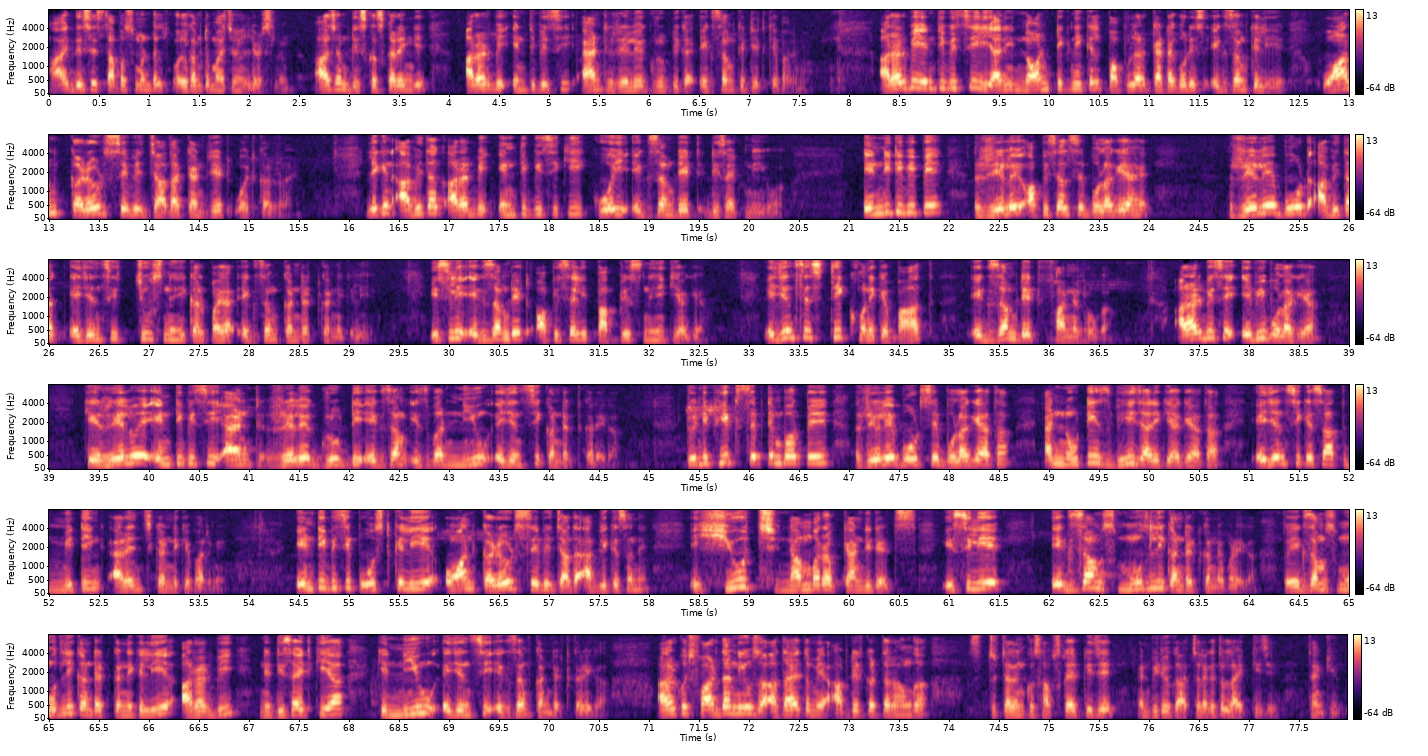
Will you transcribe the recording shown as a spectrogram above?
Hi this is Tapas Mandal welcome to my channel let's learn आज हम discuss करेंगे RRB NTPC and railway group D का exam के date के बारे में। आरआरबी एनटीपीसी यानी non technical popular categories exam के लिए वन करोड़ से भी ज़्यादा कैंडिडेट वेट कर रहा है। लेकिन अभी तक आरआरबी एनटीपीसी की कोई एग्ज़ाम डेट डिसाइड नहीं हुआ। एनडीटीवी पे रेलवे ऑफिशियल से बोला गया है। रेलवे बोर्ड अभी तक एजेंसी चूज़ नहीं कर पाया एग्ज़ाम कंडक्ट करने के लिए। इसलिए एग्ज़ाम डेट ऑफिशियली पब्लिश नहीं किया गया। एजेंसी ठीक होने के बाद एग्ज़ाम डेट फाइनल होगा। आरआरबी से ये भी बोला गया कि railway NTPC and railway group D exam इस बार न्यू एजेंसी कंडक्ट करेगा। ट्वेंटी फिफ्थ सेप्टेम्बर पे रेलवे बोर्ड से बोला गया था एंड नोटिस भी जारी किया गया था एजेंसी के साथ मीटिंग अरेंज करने के बारे में। एनटीपीसी पोस्ट के लिए वन करोड़ से भी ज़्यादा एप्लीकेशन है। A huge number of candidates इसीलिए एग्ज़ाम स्मूथली कंडक्ट करने पड़ेगा। तो एग्ज़ाम स्मूथली कंडक्ट करने के लिए आरआरबी ने डिसाइड किया कि न्यू एजेंसी एग्ज़ाम कंडक्ट करेगा। अगर कुछ फर्दर न्यूज़ आता है तो मैं अपडेट करता रहूँगा। तो चैनल को सब्सक्राइब कीजिए। एंड वीडियो का अच्छा लगे तो लाइक कीजिए। Thank you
